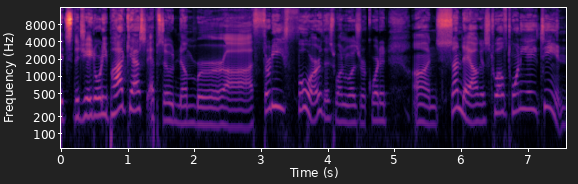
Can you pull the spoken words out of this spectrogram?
It's the Jay Doherty Podcast, episode number uh, 34. This one was recorded on Sunday, August 12, 2018.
